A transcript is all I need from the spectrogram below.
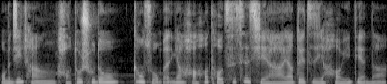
我们经常好多书都告诉我们要好好投资自己啊，要对自己好一点呢、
